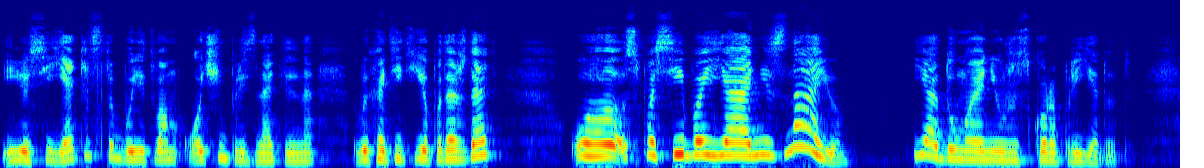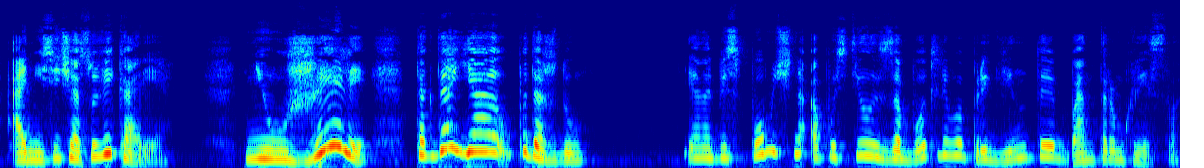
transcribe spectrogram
«Ее сиятельство будет вам очень признательно. Вы хотите ее подождать?» «О, спасибо, я не знаю. Я думаю, они уже скоро приедут. Они сейчас у викария». «Неужели? Тогда я подожду и она беспомощно опустилась заботливо придвинутое бантером кресло.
